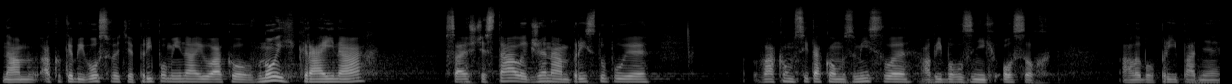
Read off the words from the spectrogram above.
nám ako keby vo svete pripomínajú, ako v mnohých krajinách sa ešte stále k ženám pristupuje v akomsi takom zmysle, aby bol z nich osoch, alebo prípadne,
